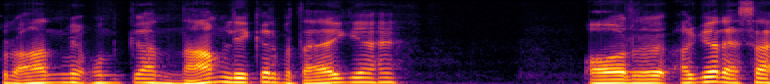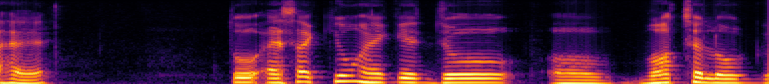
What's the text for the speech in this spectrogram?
قرآن میں ان کا نام لے کر بتایا گیا ہے؟ اور اگر ایسا ہے، تو ایسا کیوں ہے کہ جو بہت سے لوگ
